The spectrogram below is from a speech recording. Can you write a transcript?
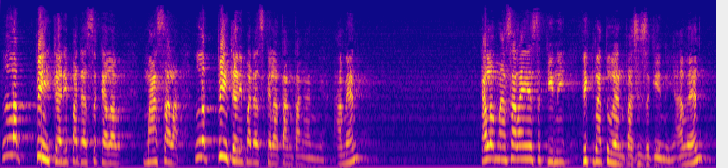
lebih daripada segala masalah, lebih daripada segala tantangannya. Amin. Kalau masalahnya segini, hikmat Tuhan pasti segini. Amin.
